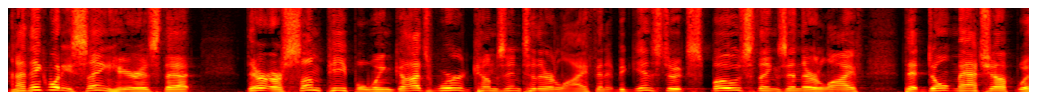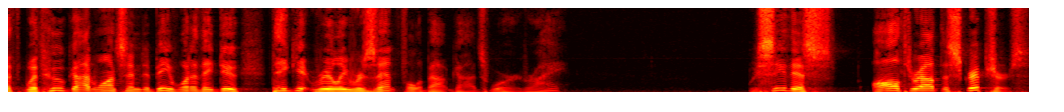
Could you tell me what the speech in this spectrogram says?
And I think what he's saying here is that there are some people, when God's word comes into their life and it begins to expose things in their life that don't match up with, with who God wants them to be, what do they do? They get really resentful about God's word, right? We see this all throughout the scriptures.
